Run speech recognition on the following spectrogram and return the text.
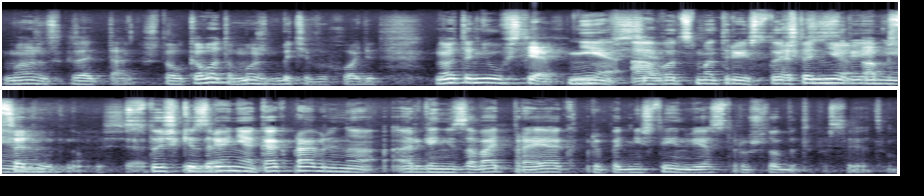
можно сказать так, что у кого-то, может быть, и выходит. Но это не у всех. Не, у всех. а вот смотри, с точки это не зрения... абсолютно у всех. С точки Да. зрения, как правильно организовать проект, преподнести инвестору, что бы ты посоветовал?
